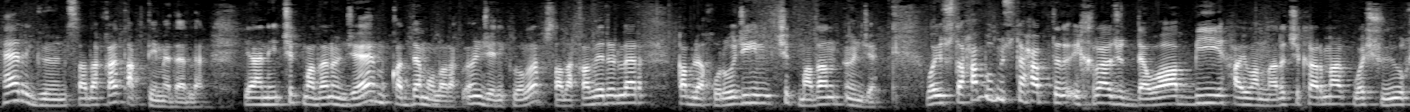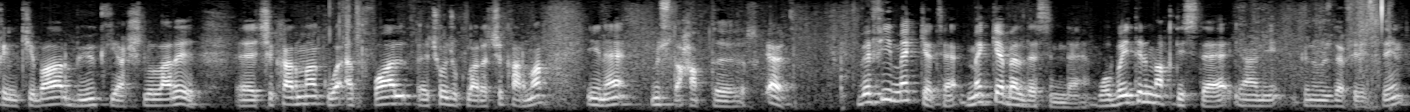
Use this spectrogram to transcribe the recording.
Her gün sadaka takdim ederler. Yani çıkmadan önce mukaddem olarak, öncelikli olarak sadaka verirler. Kable hurucihim çıkmadan önce. Ve yustahabbu müstehaptır ihracu devabbi hayvanları çıkarmak ve şuyuhil kibar büyük yaşlıları e, çıkarmak ve etfal e, çocukları çıkarmak yine müstehaptır. Evet. Ve fi Mekke'te, Mekke beldesinde ve Beytil Makdis'te yani günümüzde Filistin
